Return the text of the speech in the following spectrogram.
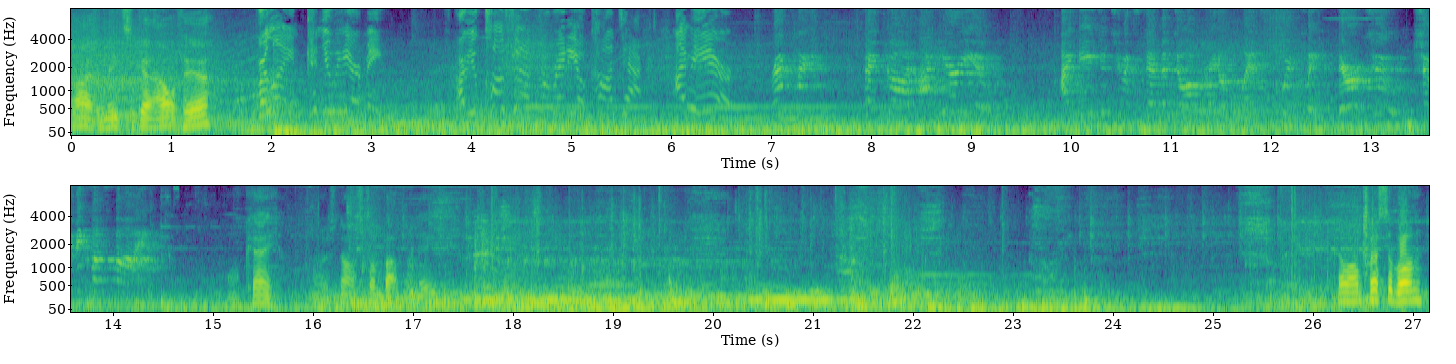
Right, we need to get out of here. Okay, well, it's not a stun back we need. Come on, press the button.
